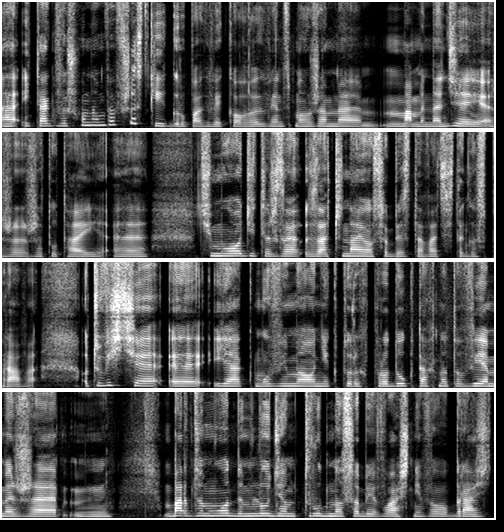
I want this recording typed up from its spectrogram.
E, I tak wyszło nam we wszystkich grupach wiekowych, więc możemy, mamy nadzieję, że, że tutaj ci młodzi też za, zaczynają sobie zdawać z tego sprawę. Oczywiście, jak mówimy o niektórych produktach, no to wiemy, że mm, bardzo młodym ludziom trudno sobie właśnie wyobrazić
